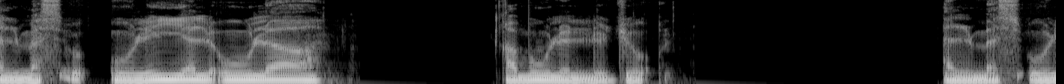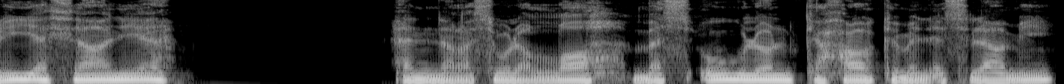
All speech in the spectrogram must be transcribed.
المسؤولية الأولى قبول اللجوء. المسؤولية الثانية أن رسول الله مسؤول كحاكم إسلامي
